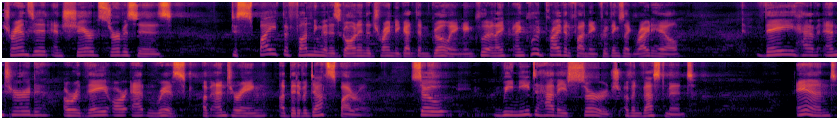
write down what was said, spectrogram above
transit and shared services, despite the funding that has gone into trying to get them going, include and I, I include private funding for things like ride hail, they have entered or they are at risk of entering a bit of a death spiral. So we need to have a surge of investment and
